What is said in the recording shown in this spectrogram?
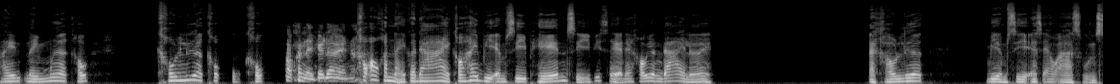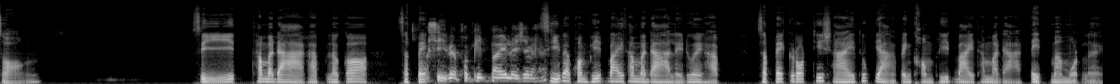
ในในเมื่อเขา เขาเลือกเขาเขาเอาคันไหนก็ได้นะเขาเอาคันไหนก็ได้เขาให้ BMC เพ้นสีพิเศษให้เขายังได้เลย แต่เขาเลือก BMC SLR 02สีธรรมดาครับ แล้วก็สเปคสีแบบคอมพิวไบเลยใช่ไหมฮะสีแบบคอมพลีทไบ e ธรรมดาเลยด้วยครับ สเปครถที่ใช้ทุกอย่างเป็นคอมพลีทไบ e ธรรมดาติดมาหมดเลย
